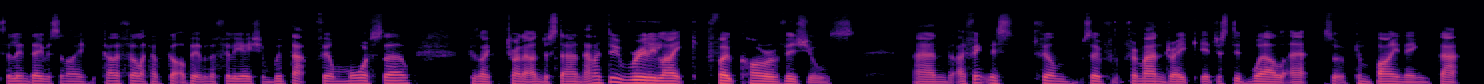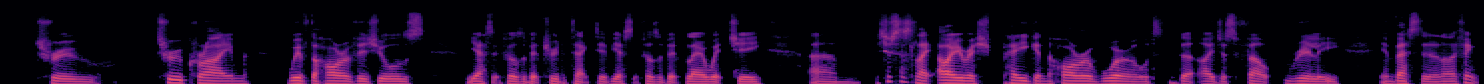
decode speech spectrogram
to Lynne Davison, I kind of feel like I've got a bit of an affiliation with that film more so because I'm trying to understand, and I do really like folk horror visuals, and I think this film, so for, for Mandrake, it just did well at sort of combining that true true crime with the horror visuals yes it feels a bit true detective yes it feels a bit blair witchy um it's just this like irish pagan horror world that i just felt really invested in and i think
